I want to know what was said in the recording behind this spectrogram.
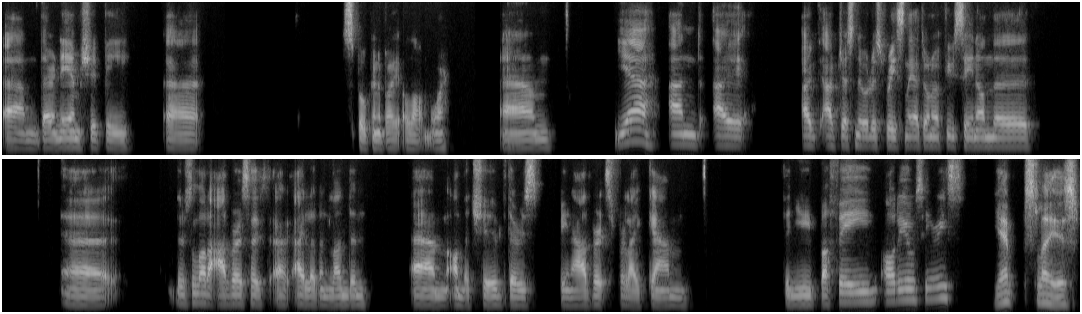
um, their name should be uh spoken about a lot more. Um, yeah, and I I've I've just noticed recently. I don't know if you've seen on the uh, there's a lot of adverts. I, I live in London. Um, on the tube, there's been adverts for like um the new Buffy audio series, Yep, Slayers.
